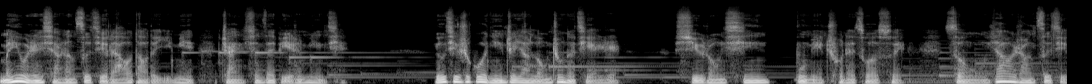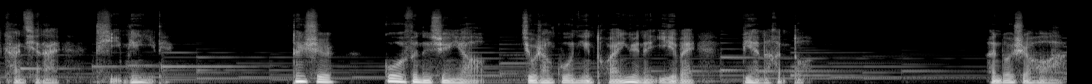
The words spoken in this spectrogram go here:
没有人想让自己潦倒的一面展现在别人面前，尤其是过年这样隆重的节日，虚荣心不免出来作祟，总要让自己看起来。体面一点，但是过分的炫耀就让过年团圆的意味变了很多。很多时候啊，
